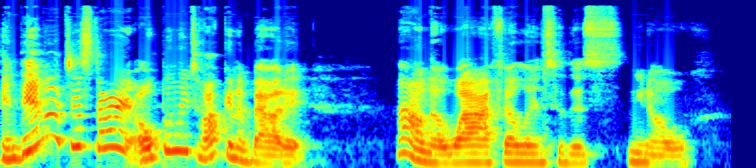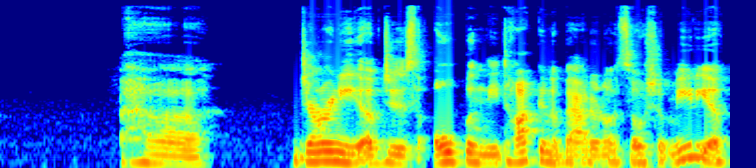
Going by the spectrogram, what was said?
And then I just started openly talking about it. I don't know why I fell into this, you know, uh, journey of just openly talking about it on social media.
